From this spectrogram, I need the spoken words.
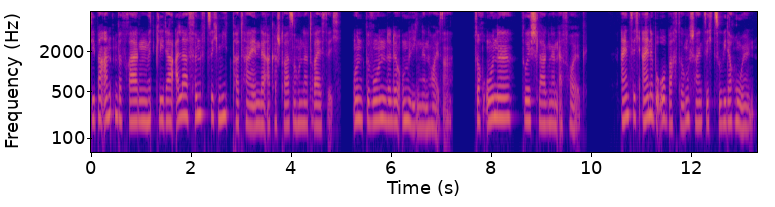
Die Beamten befragen Mitglieder aller 50 Mietparteien der Ackerstraße 130 und Bewohnende der umliegenden Häuser, doch ohne durchschlagenden Erfolg. Einzig eine Beobachtung scheint sich zu wiederholen.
